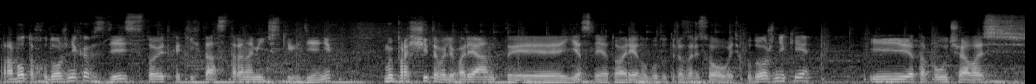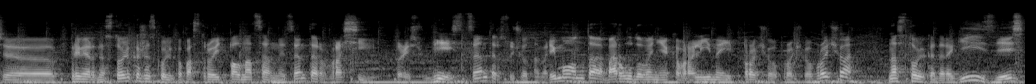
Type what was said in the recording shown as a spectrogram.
работа художников здесь стоит каких-то астрономических денег. Мы просчитывали варианты, если эту арену будут разрисовывать художники, и это получалось э, примерно столько же, сколько построить полноценный центр в России. То есть весь центр с учетом ремонта, оборудования, ковролина и прочего, прочего, прочего. Настолько дорогие здесь,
